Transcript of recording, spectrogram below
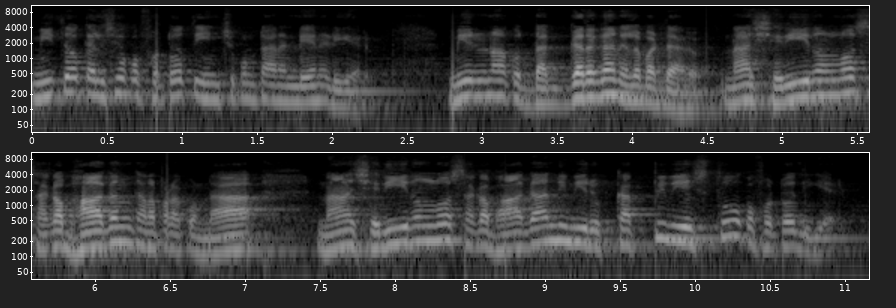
మీతో కలిసి ఒక ఫోటో తీయించుకుంటానండి అని అడిగారు. మీరు నాకు దగ్గరగా నిలబడ్డారు. నా శరీరంలో సగభాగం కనపడకుండా నా శరీరంలో సగభాగాన్ని మీరు కప్పి వేస్తూ ఒక ఫోటో దిగారు.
